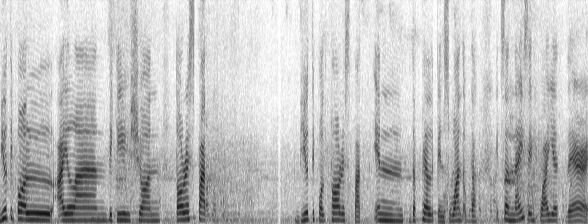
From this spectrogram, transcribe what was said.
beautiful island, vacation, tourist spot. Beautiful tourist spot in the Philippines. One of the it's a nice and quiet there.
